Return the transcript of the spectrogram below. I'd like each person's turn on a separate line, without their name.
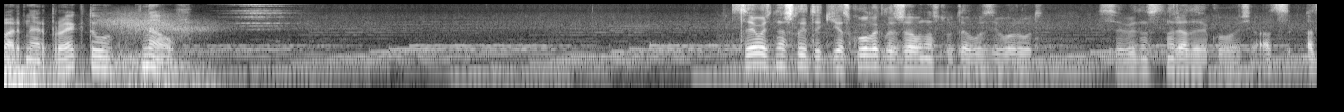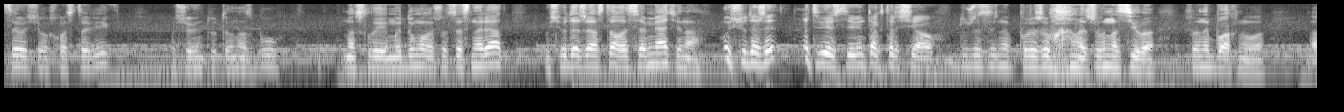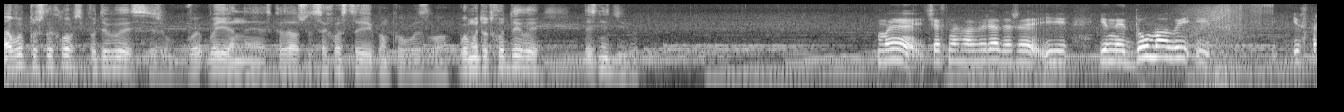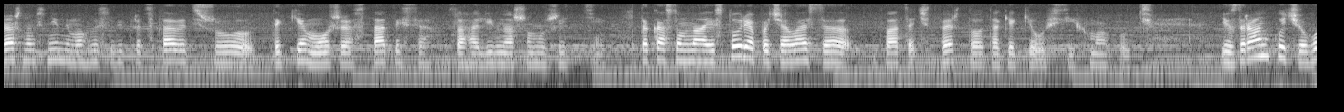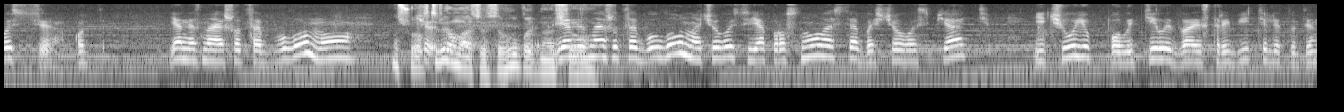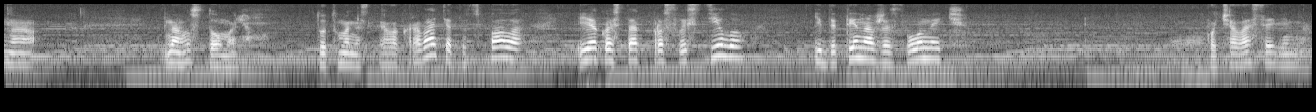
партнер проекту КНАУФ.
Це ось знайшли такий осколок лежав у нас тут возле ворот. Це видно з снаряду якогось. А це, а це ось його хвостовик, ось він тут у нас був. Нашли. Ми думали, що це снаряд. Ось сюди залишилася вмятина. Ось сюди навіть отверстие, він так торчав. Дуже сильно переживали, що вона сіла, що не бахнула. А ви прийшли хлопці, подивилися, воєнні, сказали, що це хвостовик вам повезло. Бо ми тут ходили десь неділю.
Ми, чесно говоря, навіть і, і не думали, і, і в страшному сні не могли собі представити, що таке може статися взагалі в нашому житті. Така сумна історія почалася 24-го, так як і у всіх, мабуть. І зранку чогось, от я не знаю, що це було, але
Ну що, обстріл почався, гупать почав.
я не знаю, що це було, але чогось я проснулася без чогось п'ять і чую, полетіли два істребітелі туди на, на Гостомель. Тут у мене стояла кровать, я тут спала, і якось так просвистіло, і дитина вже дзвонить. Почалася війна.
